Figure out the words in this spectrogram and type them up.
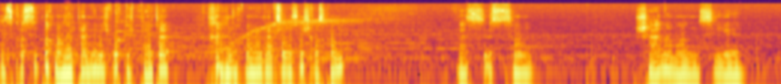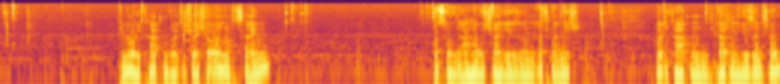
Das kostet nochmal, dann bin ich wirklich pleite. nochmal darf sowas nicht rauskommen. Was ist zum Schamamon-Ziel? Genau, die Karten wollte ich euch ja auch noch zeigen. Achso, da habe ich ja hier so einen Öffner nicht. Aber die Karten, die Karten hier sind sie.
